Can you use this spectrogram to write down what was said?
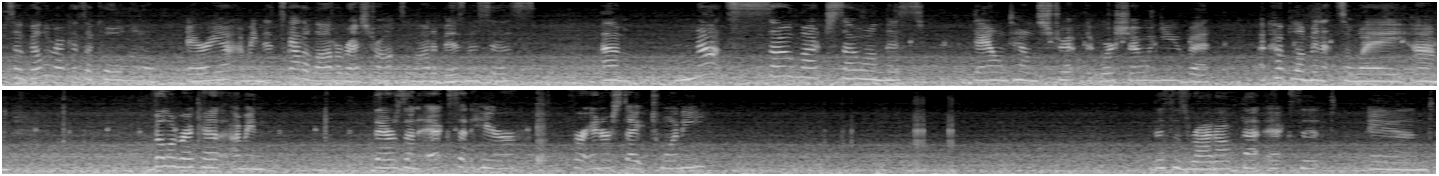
Some over here. Yep. Villa Rica is a cool little area. I mean, it's got a lot of restaurants, a lot of businesses. Um, not so much so on this downtown strip that we're showing you, but a couple of minutes away. Um, Villa Rica, I mean, there's an exit here for Interstate 20. This is right off that exit, and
